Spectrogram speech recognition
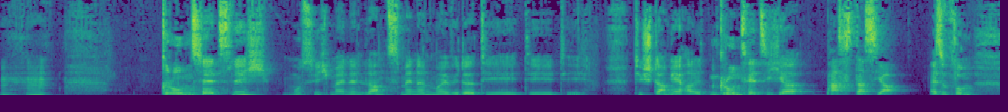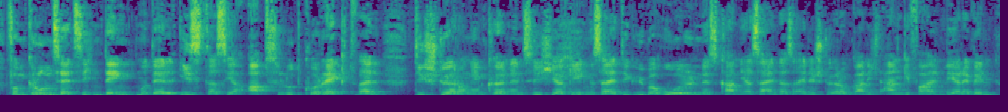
Mhm. Grundsätzlich muss ich meinen Landsmännern mal wieder die, die, die, die Stange halten. Grundsätzlich ja passt das ja. Also vom, vom grundsätzlichen Denkmodell ist das ja absolut korrekt, weil die Störungen können sich ja gegenseitig überholen. Es kann ja sein, dass eine Störung gar nicht angefallen wäre, wenn,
